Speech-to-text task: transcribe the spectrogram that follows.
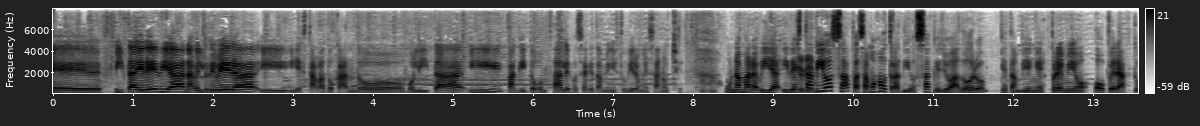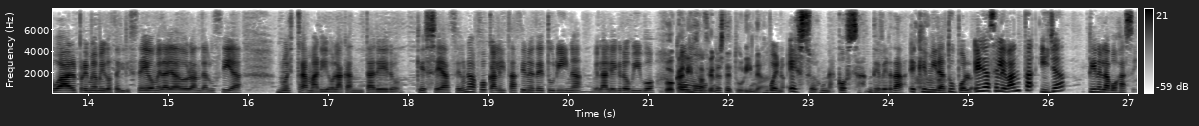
eh, Fita Heredia, Anabel Rivera y, y estaba tocando Bolita y Paquito González, o sea que también estuvieron esa noche. Una maravilla. Y de Qué esta bien. diosa pasamos a otra diosa que yo adoro, que también es premio Ópera Actual, premio Amigos del Liceo, medalla de oro Andalucía, nuestra Mariola Cantarero, que se hace unas vocalizaciones de Turina, el Alegro Vivo. como- Vocalizaciones de Turina. Bueno, eso es una cosa, de verdad. Es que mira tú, Polo, ella se levanta y ya tiene la voz así.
